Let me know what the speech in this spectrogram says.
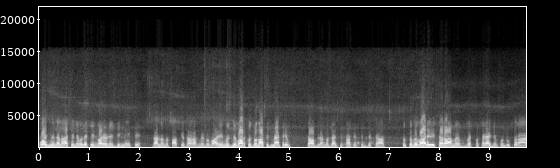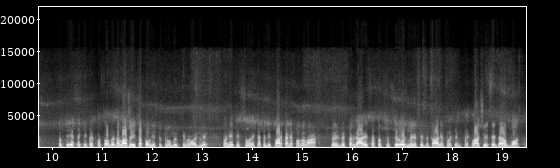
Ось ми на нашій невеликій зварювальній дільниці. В даному випадку зараз ми виварюємо жниварку 12 метрів, шабля модель 1670. Тобто виварюються рами безпосередньо в кондукторах. Тобто є такі приспособи, залажуються повністю труби всі в розмір, вони фіксуються, щоб їх сварка не повела. Тобто виставляються, тобто всі розміри, всі деталі, потім прихвачуються йде обварка.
